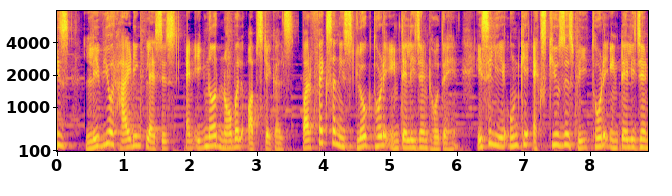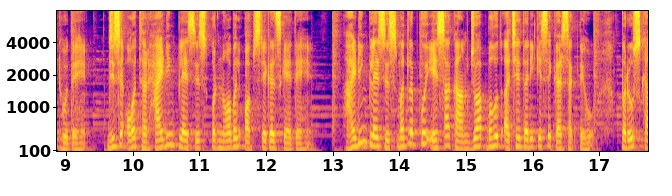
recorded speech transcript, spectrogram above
is leave your hiding places and ignore noble obstacles perfectionist लोग थोड़े इंटेलिजेंट होते हैं। इसीलिए उनके एक्सक्यूजेस भी थोड़े इंटेलिजेंट होते हैं, जिसे ऑथर हाइडिंग प्लेसेस और नोबल ऑब्स्टेकल्स कहते हैं। हाइडिंग प्लेसेस मतलब कोई ऐसा काम जो आप बहुत अच्छे तरीके से कर सकते हो, पर उसका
